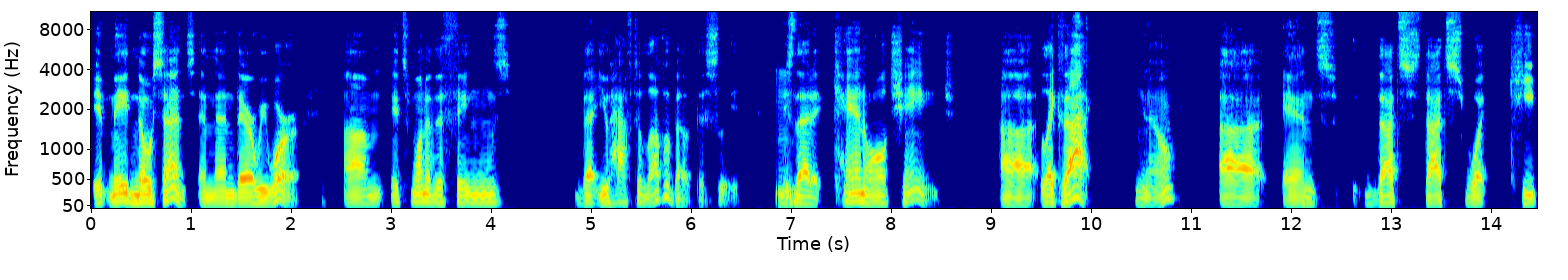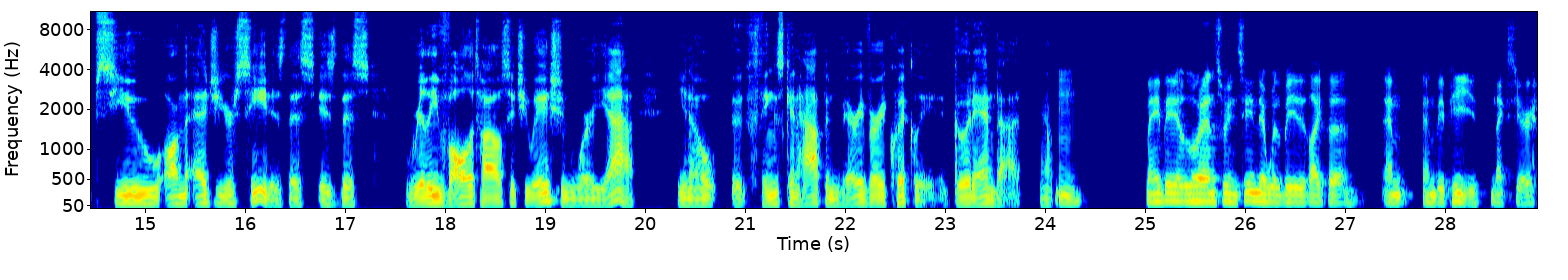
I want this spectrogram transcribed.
it made no sense, and then there we were. Um, it's one of the things that you have to love about this league mm. is that it can all change, uh, like that. You know, uh, and that's that's what keeps you on the edge of your seat is this is this really volatile situation where yeah you know things can happen very very quickly good and bad yeah mm. maybe lorenzo insigne will be like the M- mvp next year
